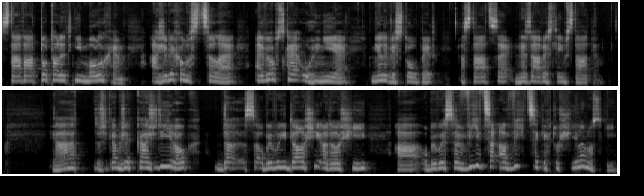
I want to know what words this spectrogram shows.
stává totalitním molochem a že bychom z celé Evropské unie měli vystoupit a stát se nezávislým státem. Já říkám, že každý rok se objevují další a další a objevuje se více a více těchto šíleností.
